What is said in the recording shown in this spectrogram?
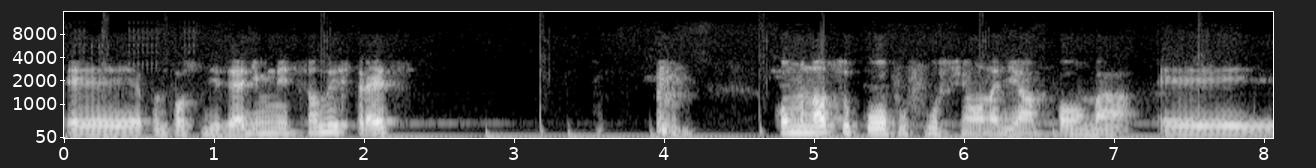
é, como posso dizer, a diminuição do estresse. Como nosso corpo funciona de uma forma é,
